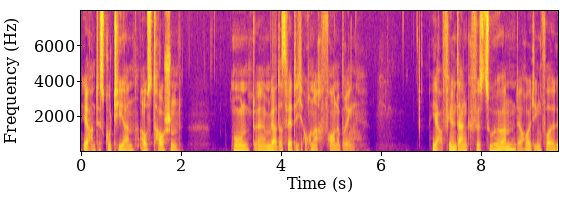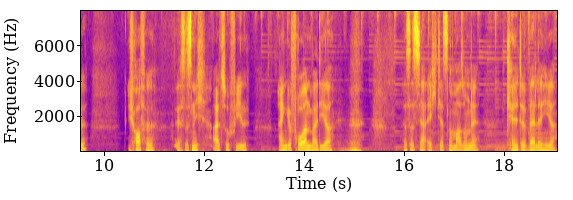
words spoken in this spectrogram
ja, diskutieren, austauschen. Und ähm, ja, das werde ich auch nach vorne bringen. Ja, vielen Dank fürs Zuhören der heutigen Folge. Ich hoffe, es ist nicht allzu viel eingefroren bei dir. Es ist ja echt jetzt nochmal so eine Kältewelle hier.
